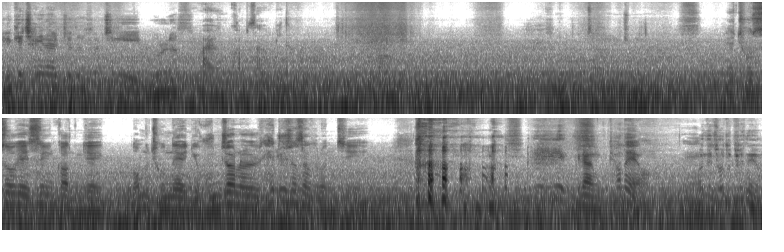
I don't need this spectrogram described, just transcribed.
이렇게 차이 날 줄은 솔직히 몰랐어요. 아유 감사합니다. 진짜 정말. 조수석에 있으니까 이제 너무 좋네요. 이게 운전을 해주셔서 그런지 그냥 편해요. 네, 어, 근데 저도 편해요.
